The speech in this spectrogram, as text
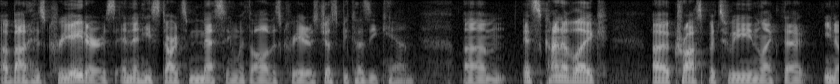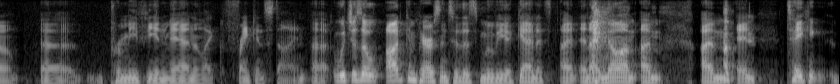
about his creators, and then he starts messing with all of his creators just because he can. Um, it's kind of like a cross between like that, you know, uh, Promethean man and like Frankenstein, uh, which is an odd comparison to this movie. Again, it's and I know I'm I'm I'm and taking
